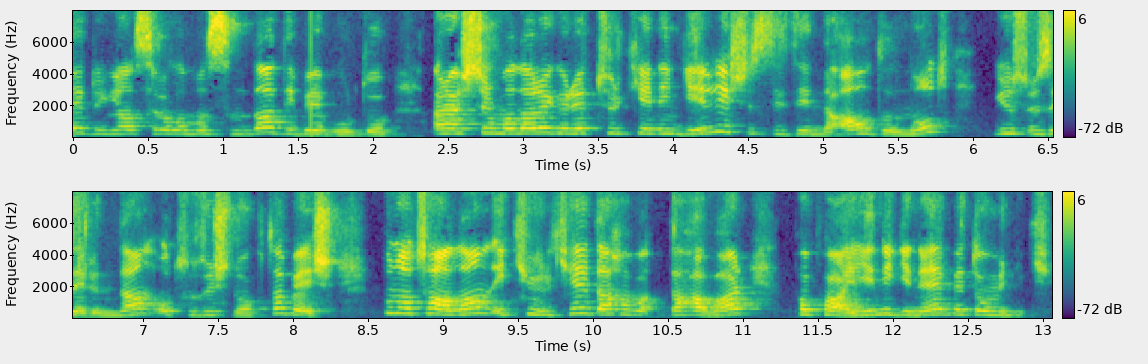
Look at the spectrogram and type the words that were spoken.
Eşitsizliğinde dünya sıralamasında dibe vurdu. Araştırmalara göre Türkiye'nin gelir eşitsizliğinde aldığı not 100 üzerinden 33.5. Bu notu alan iki ülke daha daha var. Papua Yeni Gine ve Dominik.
